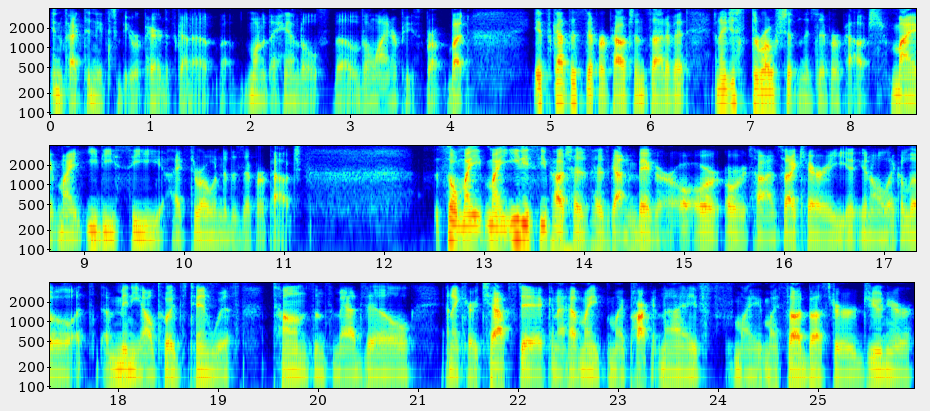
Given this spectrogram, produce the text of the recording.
In fact, it needs to be repaired. It's got a, one of the handles, the the liner piece broke, but it's got this zipper pouch inside of it, and I just throw shit in the zipper pouch. My my EDC I throw into the zipper pouch. So my, my EDC pouch has, has gotten bigger or, or, over time. So I carry you know like a little a, a mini Altoids tin with Tums and some Advil, and I carry chapstick, and I have my, my pocket knife, my my Sodbuster Junior,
